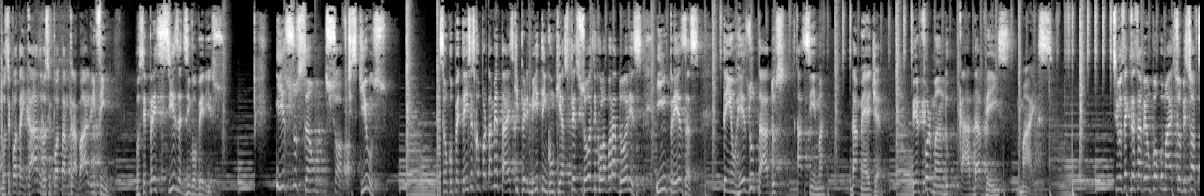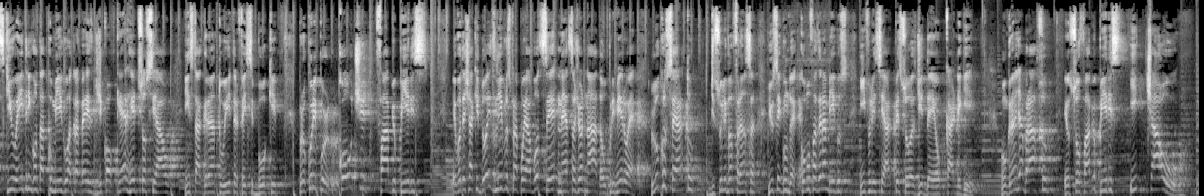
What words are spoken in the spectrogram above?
Você pode estar em casa, você pode estar no trabalho, enfim. Você precisa desenvolver isso. Isso são soft skills. São competências comportamentais que permitem com que as pessoas e colaboradores e empresas tenham resultados acima da média, performando cada vez mais. Se você quiser saber um pouco mais sobre soft skill, entre em contato comigo através de qualquer rede social, Instagram, Twitter, Facebook. Procure por Coach Fábio Pires. Eu vou deixar aqui dois livros para apoiar você nessa jornada. O primeiro é Lucro Certo, de Sullivan França, e o segundo é Como Fazer Amigos e Influenciar Pessoas, de Dale Carnegie. Um grande abraço, eu sou Fábio Pires e tchau!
